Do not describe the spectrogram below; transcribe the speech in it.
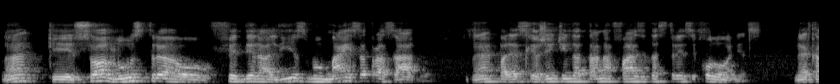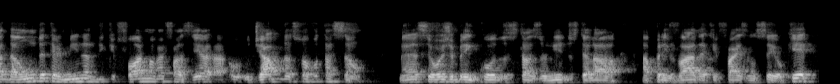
né, que só lustra o federalismo mais atrasado. Né? Parece que a gente ainda está na fase das 13 colônias. Né? Cada um determina de que forma vai fazer a, o diabo da sua votação. Né? Você hoje brincou dos Estados Unidos, tem lá a privada que faz não sei o quê.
